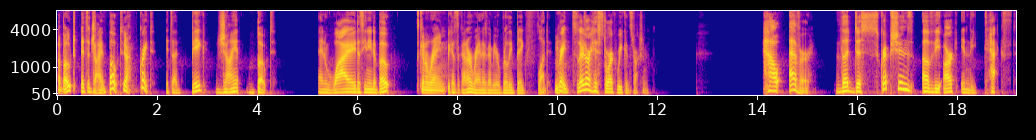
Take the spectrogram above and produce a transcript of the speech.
a boat? It's a giant boat. Yeah. Great. It's a big, giant boat. And why does he need a boat? It's going to rain. Because it's going to rain. There's going to be a really big flood. Mhm. Great. So there's our historic reconstruction. However, the descriptions of the ark in the text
